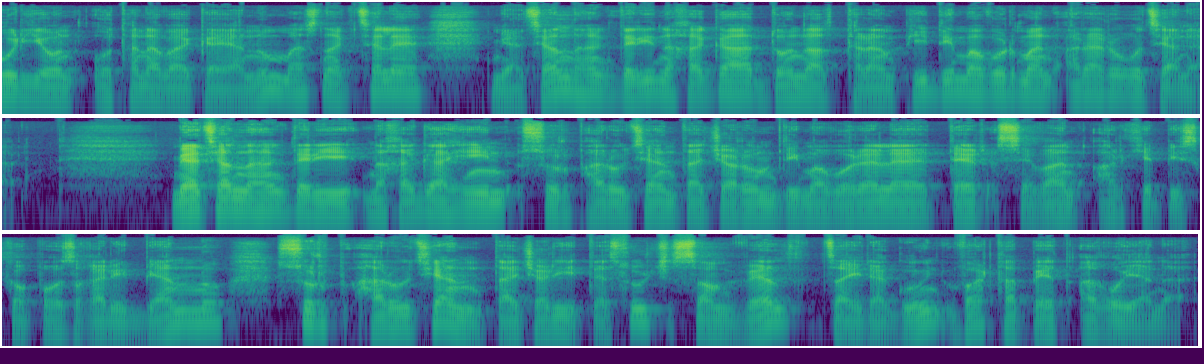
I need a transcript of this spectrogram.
Գուրիոն օթանավակայանում մասնակցել է Միացյալ Նահանգների նախագահ Դոնալդ Թրամփի դիմավորման արարողությանը։ Միացյալ Նահանգների նախագահին Սուրբ Հարության տաճարում դիմավորել է Տեր Սևան arczepiskopos Ղարիբյանն ու Սուրբ Հարության տաճարի տեսուչ Սամվել Ծայրագույն վարդապետ Աղոյանը։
